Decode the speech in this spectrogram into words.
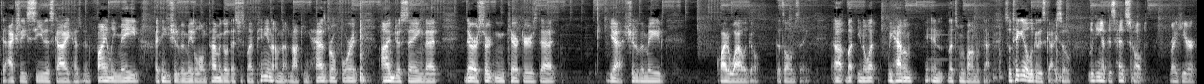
to actually see this guy has been finally made. I think he should have been made a long time ago. That's just my opinion. I'm not knocking Hasbro for it. I'm just saying that there are certain characters that, yeah, should have been made quite a while ago. That's all I'm saying. Uh, but you know what? We have them, and let's move on with that. So taking a look at this guy. So looking at this head sculpt right here,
